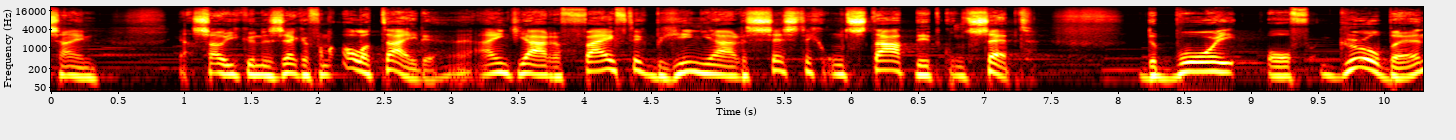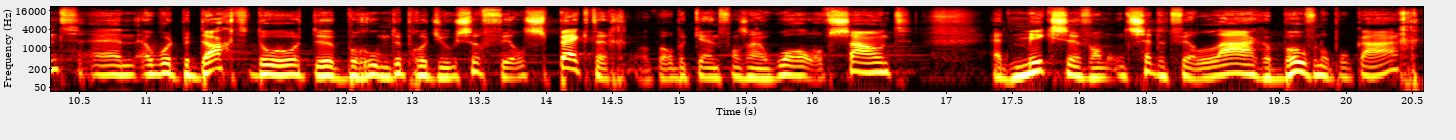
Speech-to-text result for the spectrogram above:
Zijn, ja, zou je kunnen zeggen, van alle tijden. Eind jaren 50, begin jaren 60 ontstaat dit concept. De boy of girl band. En wordt bedacht door de beroemde producer Phil Spector. Ook wel bekend van zijn Wall of Sound. Het mixen van ontzettend veel lagen bovenop elkaar.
